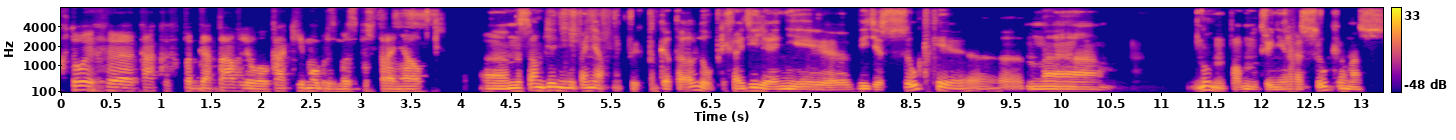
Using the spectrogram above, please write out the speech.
кто их, э, как их подготавливал, каким образом распространял? Э, на самом деле непонятно, кто их подготавливал. Приходили они в виде ссылки на ну, по внутренней рассылке у нас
